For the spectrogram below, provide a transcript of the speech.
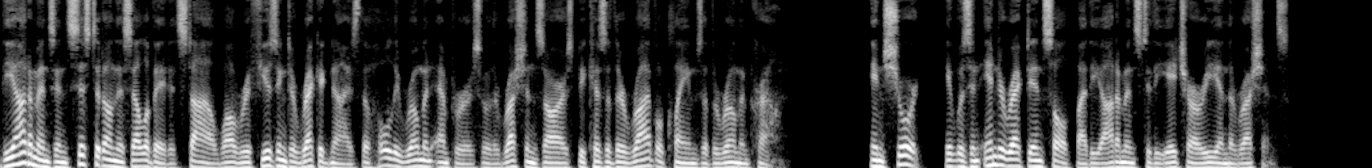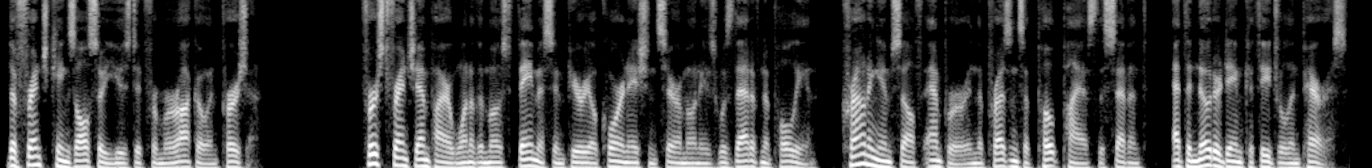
The Ottomans insisted on this elevated style while refusing to recognize the Holy Roman Emperors or the Russian Tsars because of their rival claims of the Roman crown. In short, it was an indirect insult by the Ottomans to the HRE and the Russians. The French kings also used it for Morocco and Persia. First French Empire One of the most famous imperial coronation ceremonies was that of Napoleon, crowning himself emperor in the presence of Pope Pius VII, at the Notre Dame Cathedral in Paris.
